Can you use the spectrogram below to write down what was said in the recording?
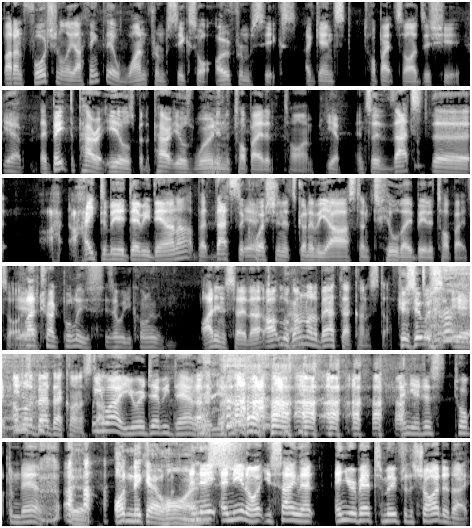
But unfortunately, I think they're one from six or zero from six against top eight sides this year. Yeah. They beat the Parra Eels, but the Parra Eels weren't in the top eight at the time. Yep. And so that's the. I I hate to be a Debbie Downer, but that's the Yeah. question that's going to be asked until they beat a top eight side. Flat track bullies, is that what you're calling them? I didn't say that. Oh, look, I'm not about that kind of stuff. Because it was, yeah. I'm not about that kind of Well, stuff. you are. You're a Debbie Downer, and you, and you just talked them down. yeah. On Nicho Hynes. And, they- and you know what? You're saying that, and you're about to move to the Shire today.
